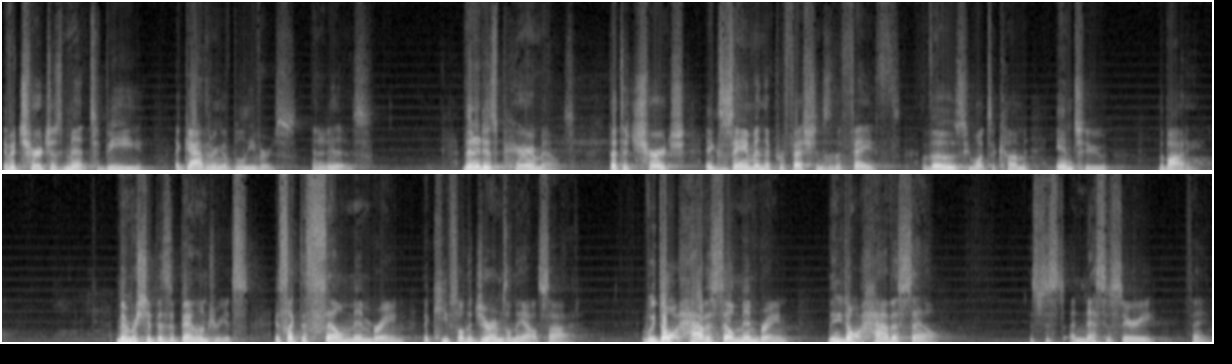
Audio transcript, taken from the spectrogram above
If a church is meant to be a gathering of believers, and it is, then it is paramount that the church examine the professions of the faith of those who want to come into the body. Membership is a boundary, it's, it's like the cell membrane that keeps all the germs on the outside. If we don't have a cell membrane, then you don't have a cell. It's just a necessary thing.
